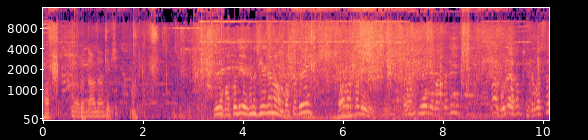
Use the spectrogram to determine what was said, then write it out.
ধর। দাদা দেখি। কটকটি এখানে শুয়ে কেন? কটকটি ও কটকটি তোমার কি হয়েছে? কটকটি তোমার বলে এখন খেতে বসছো?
